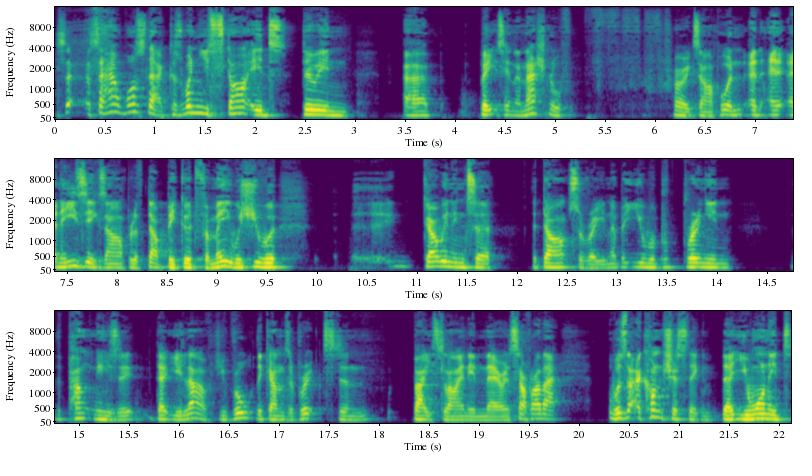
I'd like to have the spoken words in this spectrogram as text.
So, so how was that? Because when you started doing uh, Beats International, f- f- for example, and, and, and an easy example of that be good for me was you were uh, going into the dance arena, but you were bringing the punk music that you loved. You brought the Guns of Brixton bass line in there and stuff like that. Was that a conscious thing that you wanted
